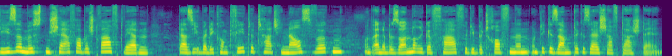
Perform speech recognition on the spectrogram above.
Diese müssten schärfer bestraft werden, da sie über die konkrete Tat hinauswirken und eine besondere Gefahr für die Betroffenen und die gesamte Gesellschaft darstellen.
